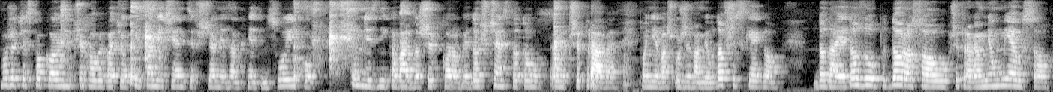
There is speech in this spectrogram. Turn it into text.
Możecie spokojnie przechowywać ją kilka miesięcy w szczelnie zamkniętym słoiku. U mnie znika bardzo szybko, robię dość często tą e, przyprawę, ponieważ używam ją do wszystkiego. Dodaję do zup, do rosołu, przyprawiam nią mięso.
